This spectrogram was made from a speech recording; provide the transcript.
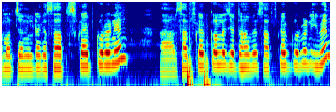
আমার চ্যানেলটাকে সাবস্ক্রাইব করে নেন। আর সাবস্ক্রাইব করলে যেটা হবে সাবস্ক্রাইব করবেন ইভেন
